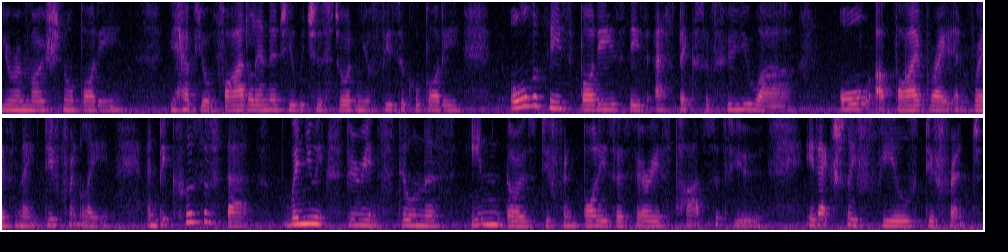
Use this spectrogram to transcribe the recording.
your emotional body, you have your vital energy, which is stored in your physical body. All of these bodies, these aspects of who you are, all vibrate and resonate differently. And because of that, when you experience stillness in those different bodies, those various parts of you, it actually feels different.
